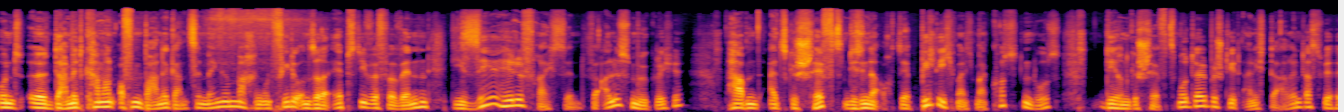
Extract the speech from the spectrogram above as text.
Und äh, damit kann man offenbar eine ganze Menge machen. Und viele unserer Apps, die wir verwenden, die sehr hilfreich sind für alles Mögliche, haben als Geschäfts, die sind ja auch sehr billig, manchmal kostenlos, deren Geschäftsmodell besteht eigentlich darin, dass wir,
